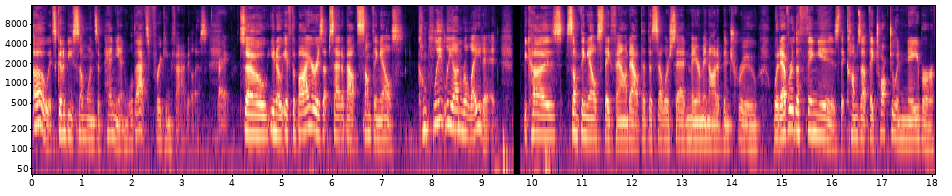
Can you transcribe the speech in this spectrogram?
Oh it's going to be someone's opinion. Well that's freaking fabulous. Right. So you know if the buyer is upset about something else completely unrelated because something else they found out that the seller said may or may not have been true. Whatever the thing is that comes up, they talk to a neighbor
